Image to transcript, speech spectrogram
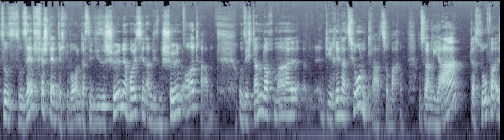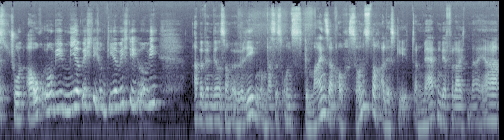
so, so, selbstverständlich geworden, dass sie dieses schöne Häuschen an diesem schönen Ort haben. Und sich dann nochmal die Relationen klar zu machen. Und zu sagen, ja, das Sofa ist schon auch irgendwie mir wichtig und dir wichtig irgendwie. Aber wenn wir uns noch mal überlegen, um was es uns gemeinsam auch sonst noch alles geht, dann merken wir vielleicht, naja,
